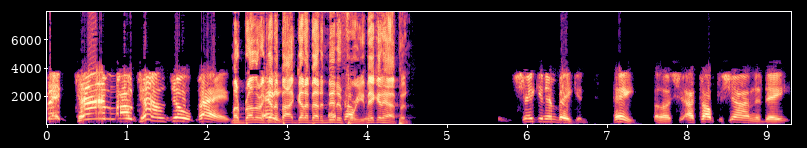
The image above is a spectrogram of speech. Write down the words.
Big time Motown Joe Pag. My brother, I got about got about a minute for you. Make it happen. Shaking and baking. Hey, uh, I talked to Sean today,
